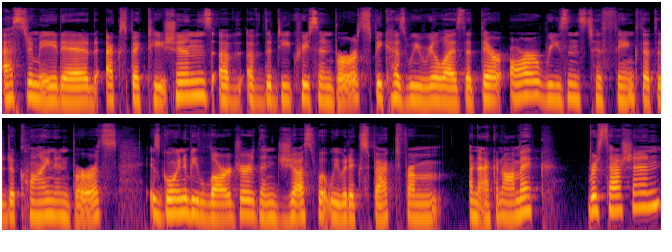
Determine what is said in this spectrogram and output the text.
estimated expectations of, of the decrease in births because we realize that there are reasons to think that the decline in births is going to be larger than just what we would expect from an economic recession,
